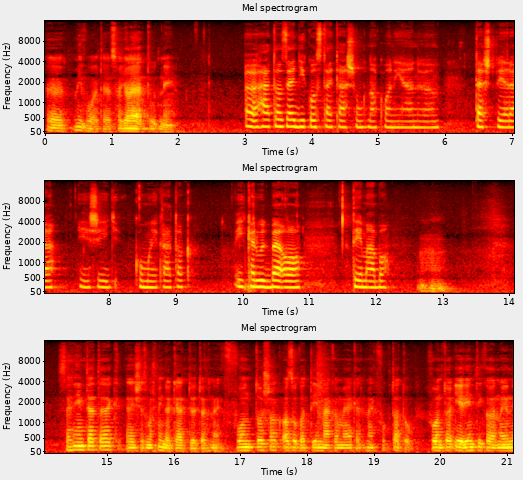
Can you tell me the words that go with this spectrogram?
Ö, mi volt ez, ha lehet tudni? Hát az egyik osztálytársunknak van ilyen ö, testvére, és így kommunikáltak. Így került be a témába. Uh-huh. Szerintetek, és ez most mind a kettőtöknek fontosak azok a témák, amelyeket megfogtatok? Fontos, érintik a, nagyon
